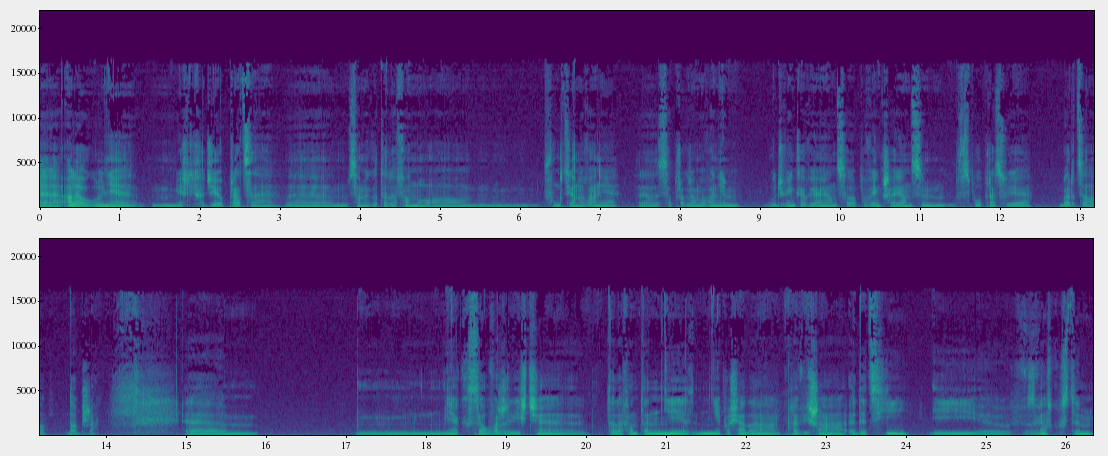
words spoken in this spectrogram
E, ale ogólnie, mm, jeśli chodzi o pracę e, samego telefonu, o mm, funkcjonowanie e, z oprogramowaniem udźwiękawiająco-powiększającym współpracuje bardzo dobrze. Mm, jak zauważyliście, telefon ten nie, nie posiada klawisza edycji i w związku z tym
